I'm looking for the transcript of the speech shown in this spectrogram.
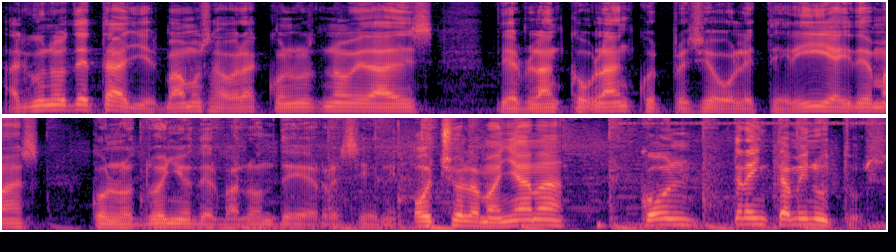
algunos detalles. Vamos ahora con las novedades del Blanco Blanco, el precio de boletería y demás con los dueños del balón de RCN. 8 de la mañana con 30 minutos.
